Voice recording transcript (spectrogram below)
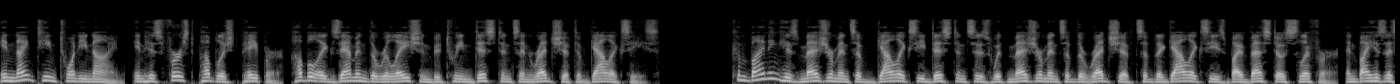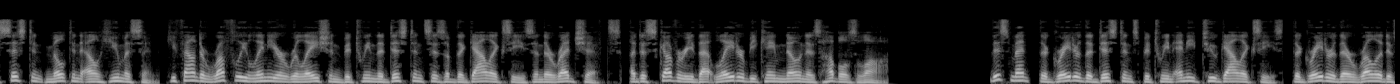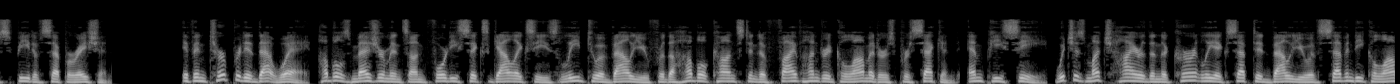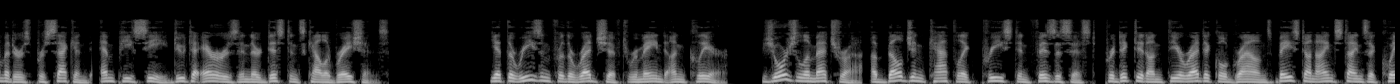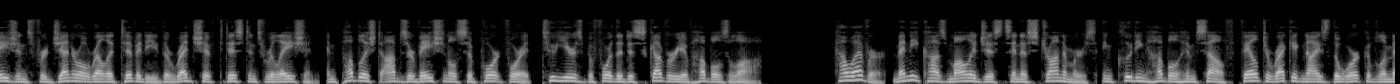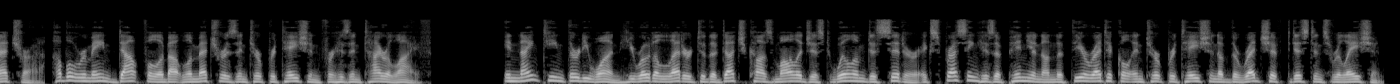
In 1929, in his first published paper, Hubble examined the relation between distance and redshift of galaxies. Combining his measurements of galaxy distances with measurements of the redshifts of the galaxies by Vesto Slipher, and by his assistant Milton L. Humason, he found a roughly linear relation between the distances of the galaxies and their redshifts, a discovery that later became known as Hubble's law. This meant, the greater the distance between any two galaxies, the greater their relative speed of separation. If interpreted that way, Hubble's measurements on 46 galaxies lead to a value for the Hubble constant of 500 km per second, MPC, which is much higher than the currently accepted value of 70 km per second, MPC due to errors in their distance calibrations. Yet the reason for the redshift remained unclear. Georges Lemaitre, a Belgian Catholic priest and physicist, predicted on theoretical grounds based on Einstein's equations for general relativity the redshift distance relation, and published observational support for it, two years before the discovery of Hubble's law. However, many cosmologists and astronomers including Hubble himself failed to recognize the work of Lemaitre. Hubble remained doubtful about Lemaitre's interpretation for his entire life. In 1931 he wrote a letter to the Dutch cosmologist Willem de Sitter expressing his opinion on the theoretical interpretation of the redshift distance relation.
